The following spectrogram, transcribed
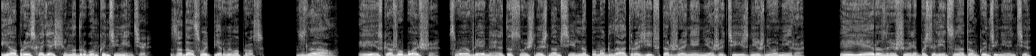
и о происходящем на другом континенте?» Задал свой первый вопрос. «Знал. И скажу больше. В свое время эта сущность нам сильно помогла отразить вторжение нежити из Нижнего мира и ей разрешили поселиться на том континенте.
